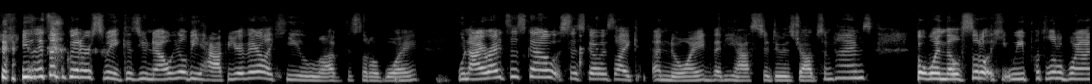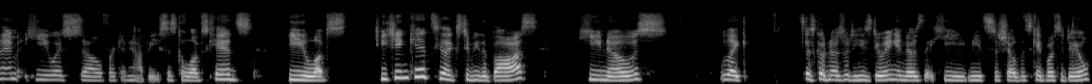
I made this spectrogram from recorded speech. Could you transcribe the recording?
It's like bittersweet because you know he'll be happier there like he loved this little boy. When i ride cisco cisco is like annoyed that he has to do his job sometimes but when the little he, we put the little boy on him he was so freaking happy. Cisco loves kids. He loves teaching kids. He likes to be the boss. He knows like Cisco knows what he's doing and knows that he needs to show this kid what to do.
